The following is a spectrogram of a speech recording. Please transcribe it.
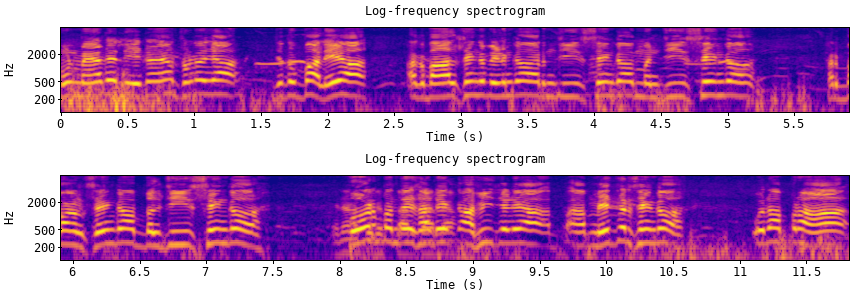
ਹੁਣ ਮੈਂ ਤੇ ਲੇਟ ਆਇਆ ਥੋੜਾ ਜਿਹਾ ਜਦੋਂ ਭਾਲੇ ਆ ਅਕਬਾਲ ਸਿੰਘ ਵਿਣਗਾ ਰਣਜੀਤ ਸਿੰਘ ਮਨਜੀਤ ਸਿੰਘ ਹਰਬੰਸ ਸਿੰਘ ਬਲਜੀਤ ਸਿੰਘ। ਹੋਰ ਬੰਦੇ ਸਾਡੇ। ਕਾਫੀ ਜਿਹੜੇ ਆ, ਆ, ਮੇਜਰ ਸਿੰਘ ਉਹਦਾ ਭਰਾ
